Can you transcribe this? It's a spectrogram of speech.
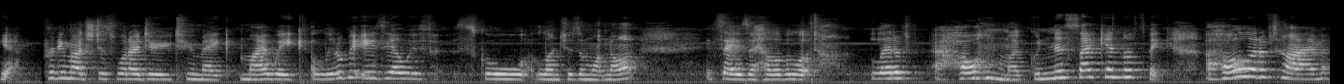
yeah pretty much just what I do to make my week a little bit easier with school lunches and whatnot. It saves a hell of a lot let of a whole my goodness I cannot speak a whole lot of time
